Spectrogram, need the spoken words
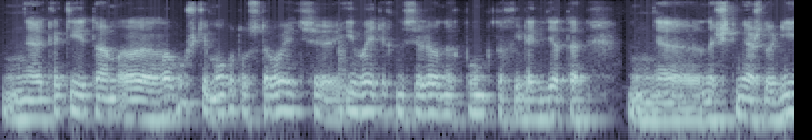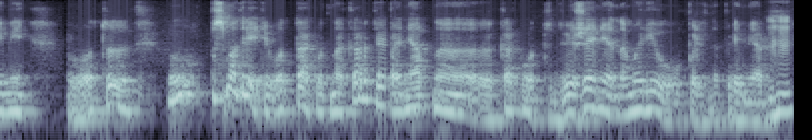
какие там э, ловушки могут устроить и в этих населенных пунктах, или где-то э, значит, между ними. Вот, ну, посмотрите, вот так вот на карте понятно, как вот движение на Мариуполь, например, угу.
